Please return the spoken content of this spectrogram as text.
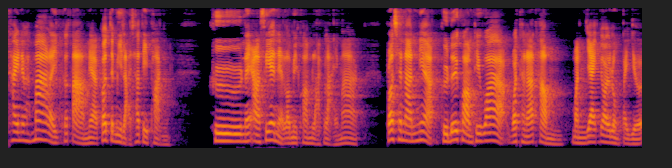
ไทยในพม่าอะไรก็ตามเนี่ยก็จะมีหลายชาติพันธุ์ คือในอาเซียนเนี่ยเรามีความหลากหลายมาก เพราะฉะนั้นเนี่ยคือด้วยความที่ว่าวัฒนธรรมมันแยกย่อยลงไปเยอะ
